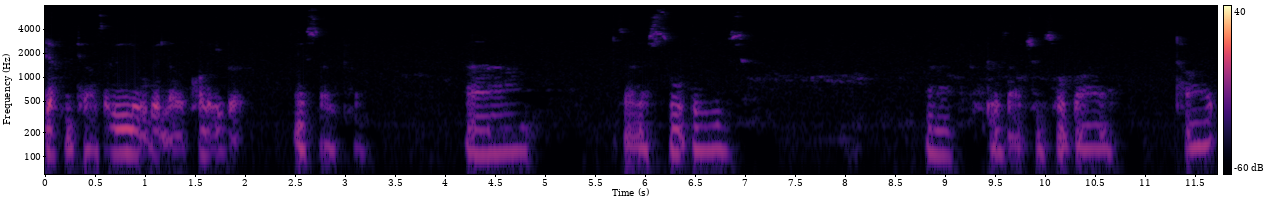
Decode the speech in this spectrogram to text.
Definitely tell it's a little bit lower quality, but it's okay. Um, so let's sort these. Uh, there's option sort by type.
